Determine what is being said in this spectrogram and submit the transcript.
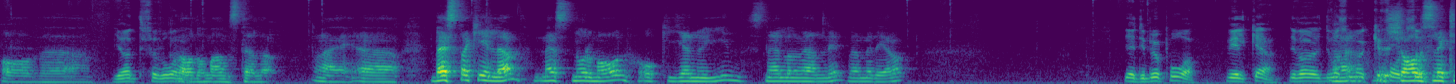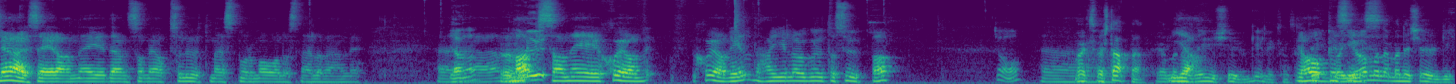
av, eh, Jag är inte av förvånad. de anställda. Nej. Eh, bästa killen, mest normal och genuin, snäll och vänlig. Vem är det då? Ja, det beror på. Vilka? Det var, det var så mycket folk Charles som... Leclerc säger han är ju den som är absolut mest normal och snäll och vänlig. Eh, Ja. Max han är sjö, sjövild. Han gillar att gå ut och supa. Ja, Eh, Max Verstappen. Ja, men Ja. han är ju 20 liksom. Så Ja, det, vad precis. gör man när man är 20?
